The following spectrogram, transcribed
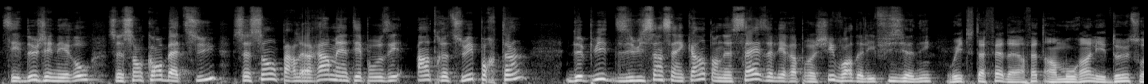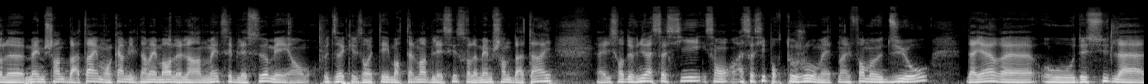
ces deux généraux, se sont combattus, se sont par leur arme interposée entretués. Pourtant, depuis 1850, on ne cesse de les rapprocher, voire de les fusionner. Oui, tout à fait. En fait, en mourant les deux sur le même champ de bataille, Montcalm évidemment est mort le lendemain de ses blessures, mais on peut dire qu'ils ont été mortellement blessés sur le même champ de bataille. Euh, ils sont devenus associés, ils sont associés pour toujours maintenant. Ils forment un duo. D'ailleurs, euh, au-dessus de la,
